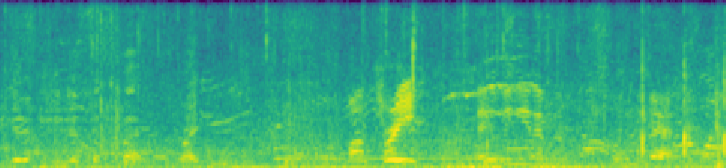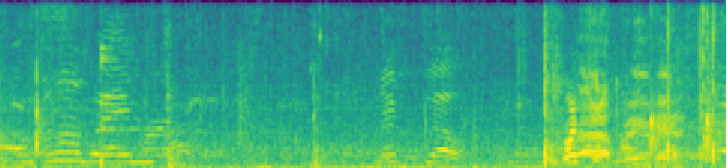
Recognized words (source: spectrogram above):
you get it, you can just expect, right? Come on, three. Hey, we need him to swing the bat. Come on, Braden. Let's go. Ah, baby.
